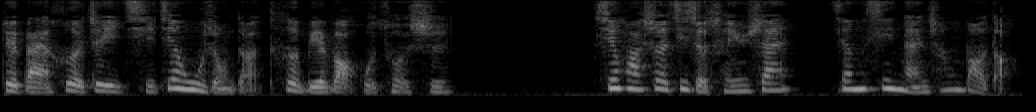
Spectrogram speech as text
对白鹤这一旗舰物种的特别保护措施。新华社记者陈玉山，江西南昌报道。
